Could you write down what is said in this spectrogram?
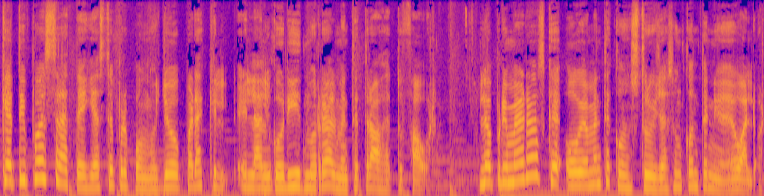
¿qué tipo de estrategias te propongo yo para que el algoritmo realmente trabaje a tu favor? Lo primero es que obviamente construyas un contenido de valor.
